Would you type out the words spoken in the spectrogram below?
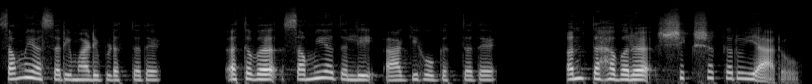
ಸಮಯ ಸರಿ ಮಾಡಿಬಿಡುತ್ತದೆ ಅಥವಾ ಸಮಯದಲ್ಲಿ ಆಗಿ ಹೋಗುತ್ತದೆ, ಅಂತಹವರ ಶಿಕ್ಷಕರು ಯಾರು?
